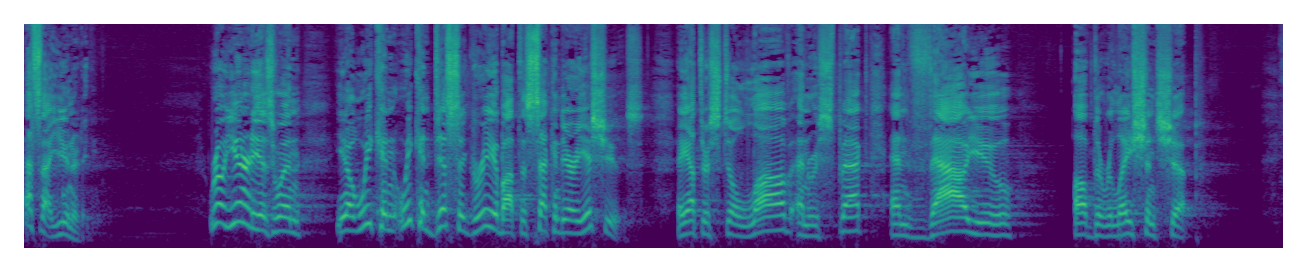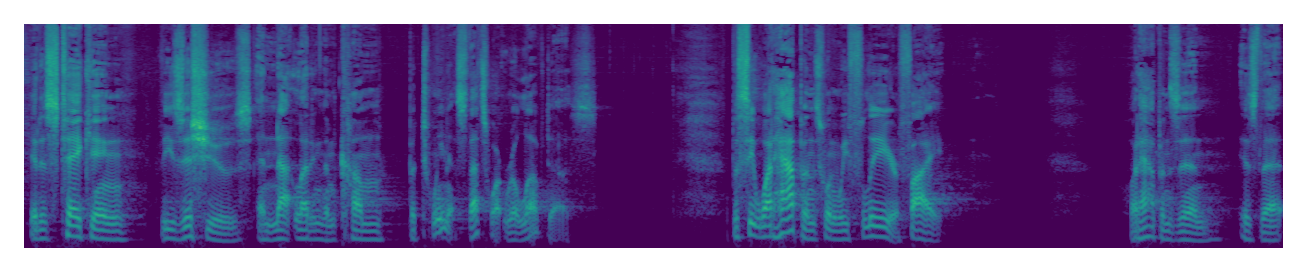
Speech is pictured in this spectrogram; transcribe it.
That's not unity. Real unity is when, you know, we can, we can disagree about the secondary issues, and yet there's still love and respect and value of the relationship. It is taking these issues and not letting them come between us. That's what real love does. But see, what happens when we flee or fight? What happens then is that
